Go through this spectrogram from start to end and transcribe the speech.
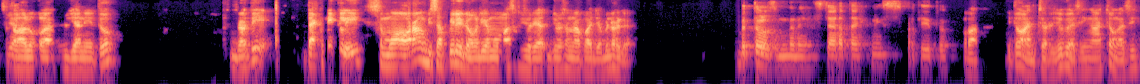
Setelah lu kelar ujian itu, berarti technically semua orang bisa pilih dong dia mau masuk jurusan apa aja, bener gak? Betul sebenarnya secara teknis seperti itu. Itu hancur juga sih, ngaco nggak sih?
